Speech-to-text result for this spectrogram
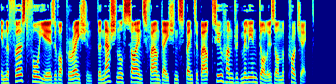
In the first four years of operation, the National Science Foundation spent about $200 million on the project.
